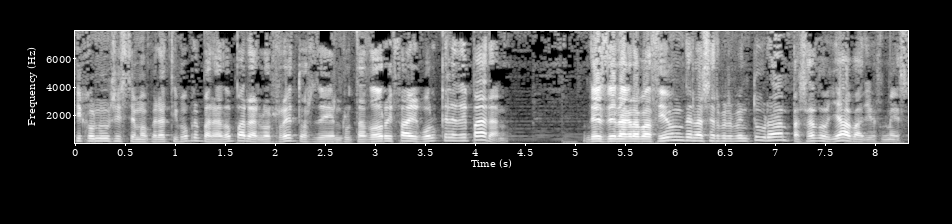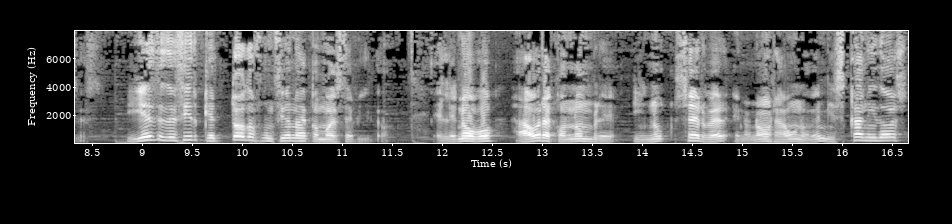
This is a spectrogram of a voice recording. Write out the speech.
y con un sistema operativo preparado para los retos de enrutador y firewall que le deparan. Desde la grabación de la serverventura han pasado ya varios meses. Y es de decir que todo funciona como es debido. El Lenovo, ahora con nombre Inuk Server, en honor a uno de mis cánidos,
